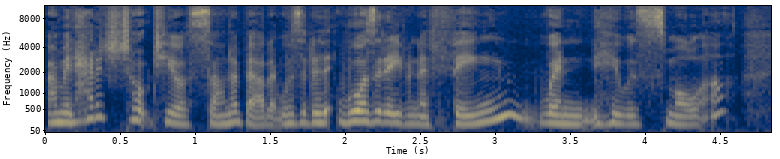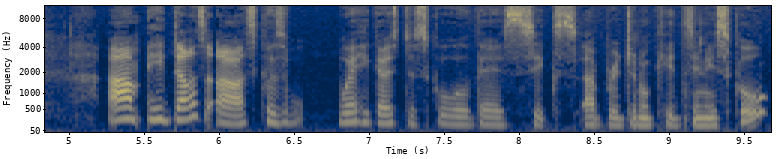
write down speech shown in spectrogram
I mean, how did you talk to your son about it? Was it a, was it even a thing when he was smaller? Um, he does ask because where he goes to school, there's six Aboriginal kids in his school,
